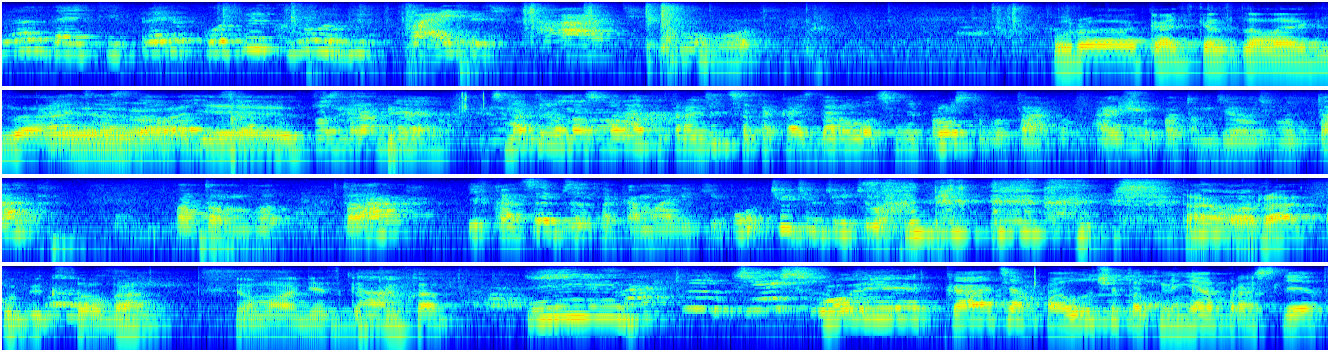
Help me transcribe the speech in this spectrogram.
Надо теперь кубик Рубик поискать. Ну вот. Ура, Катька сдала экзамен. Катя сдала молодец. экзамен. Поздравляю. Смотри, у нас в Анапе традиция такая здороваться не просто вот так вот, а еще потом делать вот так, потом вот так, и в конце обязательно комарики. У, тю тю тю тю Так, Ну ура, кубик собран. Все, молодец, Да. Катюха. И вскоре Катя получит от меня браслет.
